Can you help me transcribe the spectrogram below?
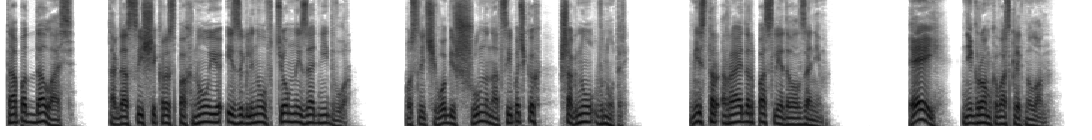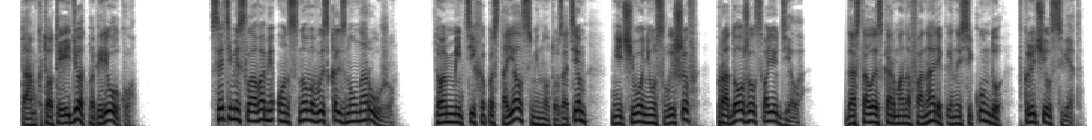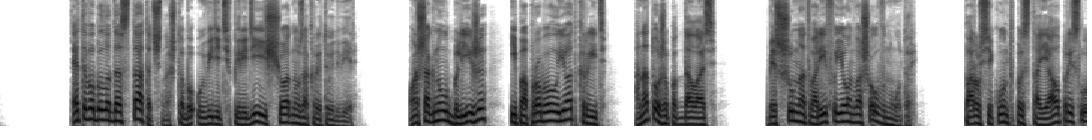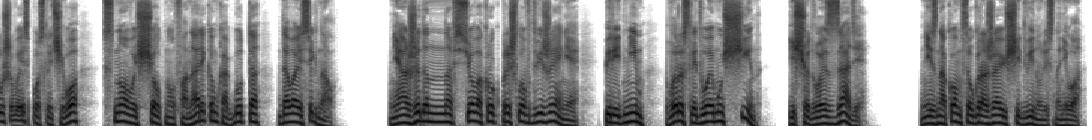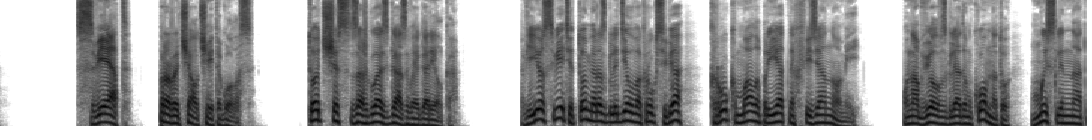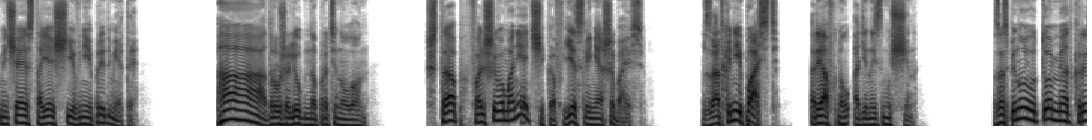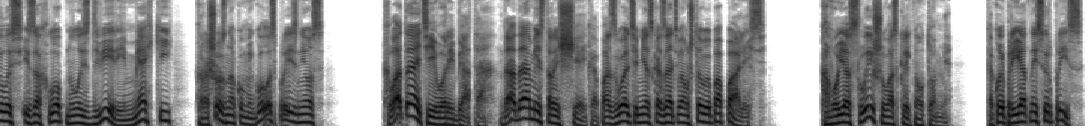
Та поддалась. Тогда сыщик распахнул ее и заглянул в темный задний двор. После чего бесшумно на цыпочках шагнул внутрь. Мистер Райдер последовал за ним. «Эй!» — негромко воскликнул он. «Там кто-то идет по переулку». С этими словами он снова выскользнул наружу. Томми тихо постоял с минуту, затем, ничего не услышав, продолжил свое дело. Достал из кармана фонарик и на секунду включил свет. Этого было достаточно, чтобы увидеть впереди еще одну закрытую дверь. Он шагнул ближе и попробовал ее открыть, она тоже поддалась. Бесшумно отворив ее, он вошел внутрь. Пару секунд постоял, прислушиваясь, после чего снова щелкнул фонариком, как будто давая сигнал. Неожиданно все вокруг пришло в движение. Перед ним выросли двое мужчин, еще двое сзади. Незнакомцы угрожающе двинулись на него. «Свет!» — прорычал чей-то голос. Тотчас зажглась газовая горелка. В ее свете Томми разглядел вокруг себя круг малоприятных физиономий. Он обвел взглядом комнату, мысленно отмечая стоящие в ней предметы. «А, -а, дружелюбно протянул он. «Штаб фальшивомонетчиков, если не ошибаюсь». «Заткни пасть!» — рявкнул один из мужчин. За спиной у Томми открылась и захлопнулась дверь, и мягкий, хорошо знакомый голос произнес «Хватайте его, ребята! Да-да, мистер Ищейка, позвольте мне сказать вам, что вы попались». «Кого я слышу?» — воскликнул Томми. «Какой приятный сюрприз!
